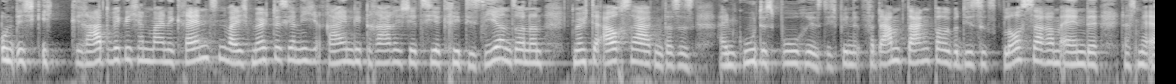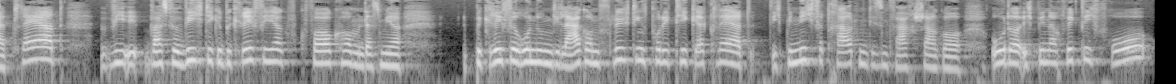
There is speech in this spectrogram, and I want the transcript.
Und ich, ich gerate wirklich an meine Grenzen, weil ich möchte es ja nicht rein literarisch jetzt hier kritisieren, sondern ich möchte auch sagen, dass es ein gutes Buch ist. Ich bin verdammt dankbar über dieses Glossar am Ende, das mir erklärt, wie, was für wichtige Begriffe hier vorkommen, dass mir Begriffe rund um die Lager- und Flüchtlingspolitik erklärt. Ich bin nicht vertraut mit diesem Fachjargon. Oder ich bin auch wirklich froh,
